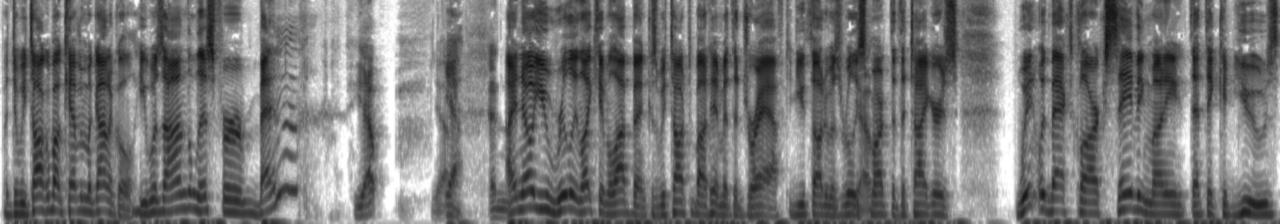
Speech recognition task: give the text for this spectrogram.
But did we talk about Kevin McGonigle? He was on the list for Ben. Yep. Yeah. Yeah. And I know you really like him a lot, Ben, because we talked about him at the draft, and you thought it was really Yeah. smart that the Tigers went with Max Clark, saving money that they could use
